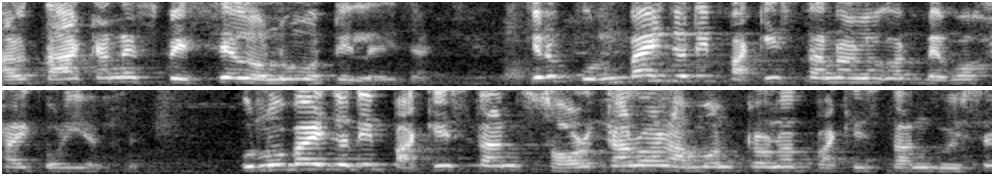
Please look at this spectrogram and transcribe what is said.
আৰু তাৰ কাৰণে স্পেচিয়েল অনুমতি লৈ যায়। কিন্তু কোনোবাই যদি পাকিস্তানৰ লগত ব্যৱসায় কৰি আছে, কোনোবাই যদি পাকিস্তান চৰকাৰৰ আমন্ত্ৰণত পাকিস্তান গৈছে,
